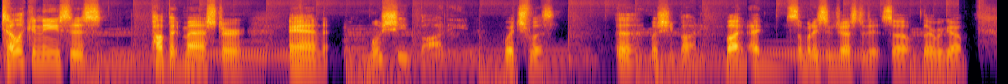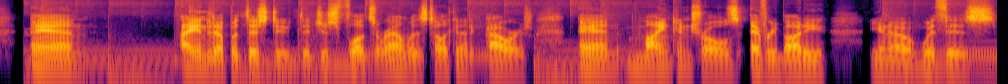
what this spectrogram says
telekinesis, puppet master, and mushy body, which was uh, mushy body. But somebody suggested it, so there we go. And I ended up with this dude that just floats around with his telekinetic powers and mind controls everybody, you know, with his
